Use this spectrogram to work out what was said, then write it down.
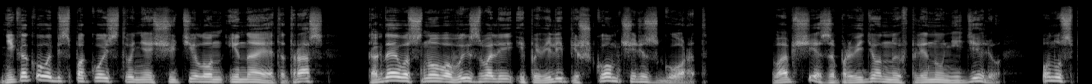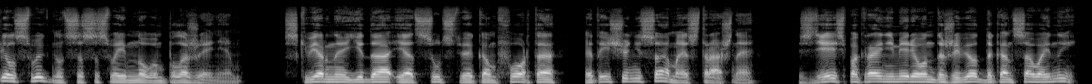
Никакого беспокойства не ощутил он и на этот раз, когда его снова вызвали и повели пешком через город. Вообще, за проведенную в плену неделю он успел свыкнуться со своим новым положением. Скверная еда и отсутствие комфорта — это еще не самое страшное. Здесь, по крайней мере, он доживет до конца войны.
